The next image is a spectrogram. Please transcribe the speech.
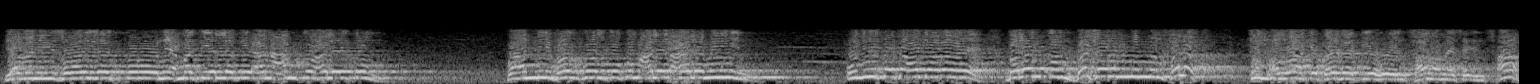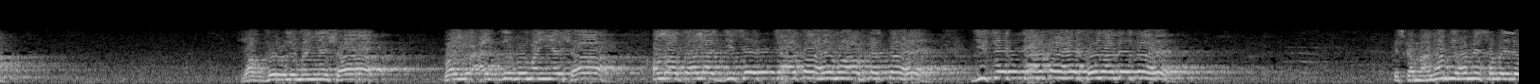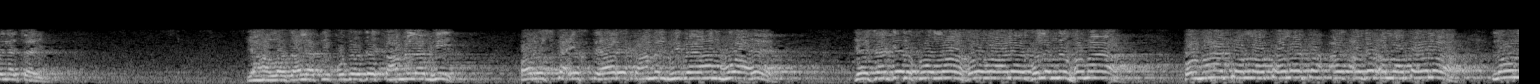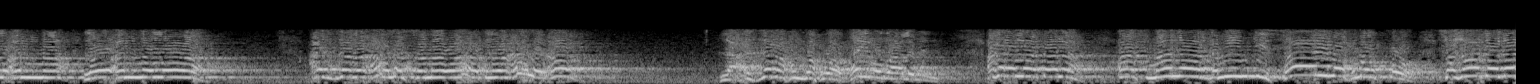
یا بنی اسرائیل اذکروا نعمتی التي انعمت علیکم وانی فضلتکم علی العالمین۔ انہیں کو کہا جا رہا بلن تم بشر ممن خلق تم اللہ کے پیدا کیے ہوئے انسانوں میں سے انسان. یغفر لمن يشاء ويعذب من يشاء اللہ تعالیٰ جسے چاہتا ہے معاف کرتا ہے، جسے چاہتا ہے سزا دیتا ہے. اس کا معنی بھی ہمیں سمجھ لینا چاہیے۔ یہاں اللہ تعالیٰ کی قدرت کاملہ بھی اور اس کا اختیار کامل بھی بیان ہوا ہے۔ جیسا کہ رسول اللہ صلی اللہ علیہ وسلم نے فرمایا فرمایا کہ اللہ تعالیٰ کا اگر اللہ تعالیٰ لو ان لو أن اللہ عذب اہل السماوات و اہل الأرض لعذبهم وهو خير ظالم. اگر اللہ تعالیٰ آسمان اور زمین کی ساری مخلوق کو سزا دے دے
